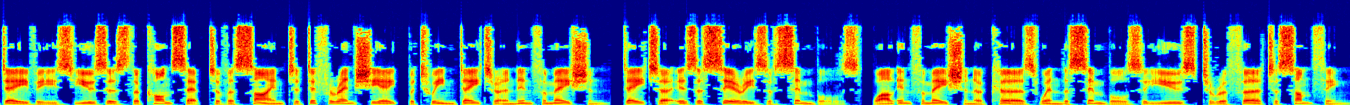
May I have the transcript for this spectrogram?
Davies uses the concept of a sign to differentiate between data and information. Data is a series of symbols, while information occurs when the symbols are used to refer to something.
